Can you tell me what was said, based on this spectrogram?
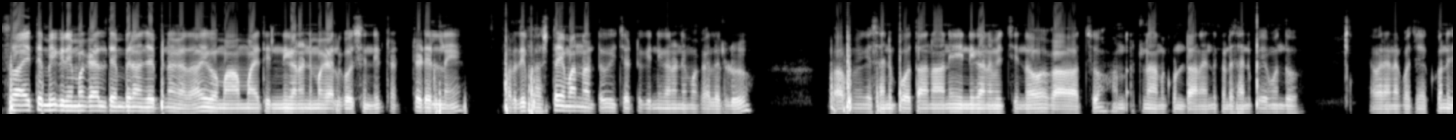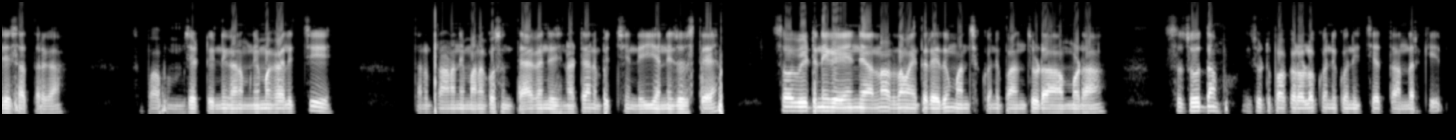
సో అయితే మీకు నిమ్మకాయలు తెంపినా అని చెప్పినా కదా ఇగో మా అమ్మ అయితే ఇన్ని నిమ్మకాయలకు వచ్చింది. కోసింది వెళ్ళినాయి ఫర్ ది ఫస్ట్ టైం అన్నట్టు ఈ చెట్టుకి ఇన్ని గనం నిమ్మకాయలు వెళ్ళడు పాపం ఇక చనిపోతానా అని ఇన్ని ఇచ్చిందో కావచ్చు అట్లా అనుకుంటాను. ఎందుకంటే చనిపోయే ముందు ఎవరైనా కొంచెం ఎక్కువనే చేసేస్తారుగా పాపం చెట్టు ఇన్ని గనం నిమ్మకాయలు ఇచ్చి తన ప్రాణాన్ని మన కోసం త్యాగం చేసినట్టే అనిపించింది ఇవన్నీ చూస్తే. సో వీటిని ఇక ఏం చేయాలనో అర్థమవుతలేదు మనిషి కొన్ని పంచుడా అమ్ముడా? సో చూద్దాం. ఈ చుట్టుపక్కల కొన్ని కొన్ని ఇచ్చేస్తా అందరికీ.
